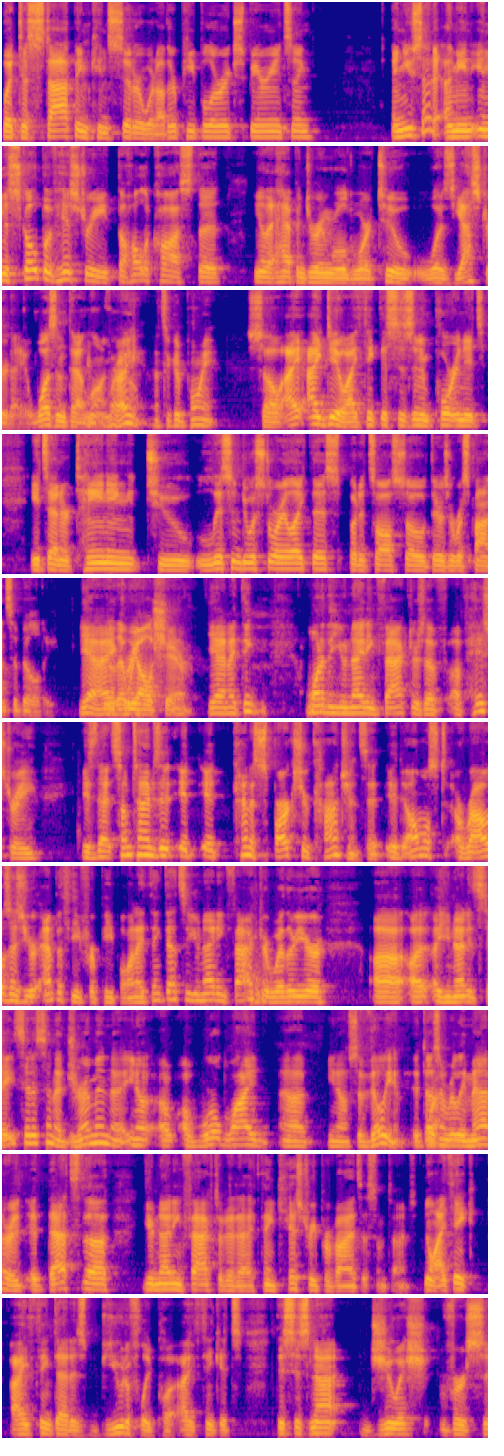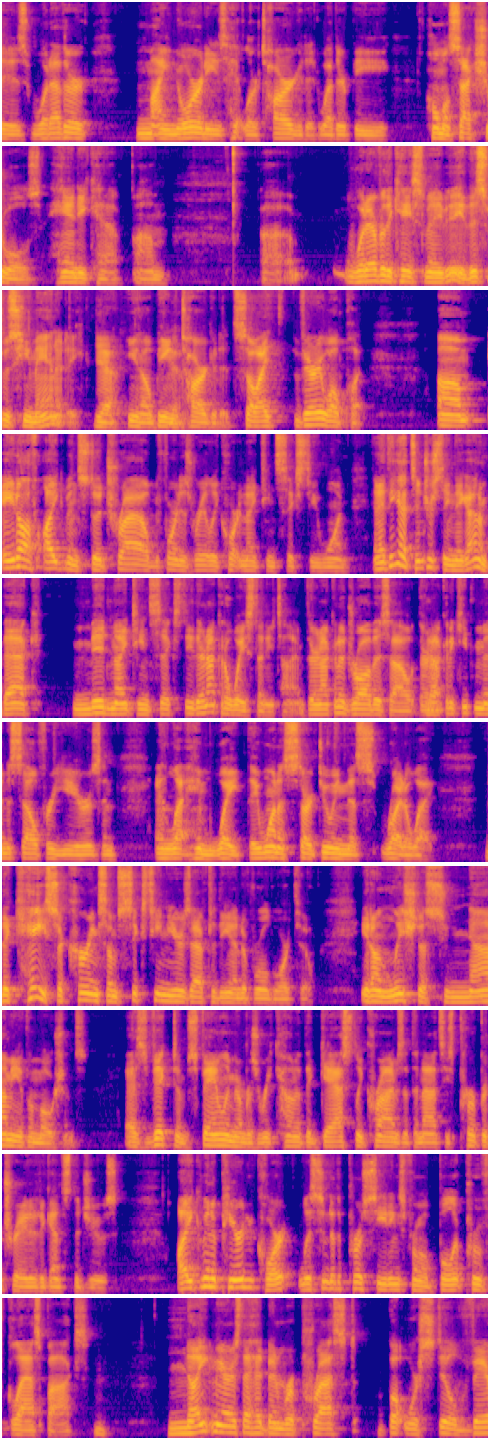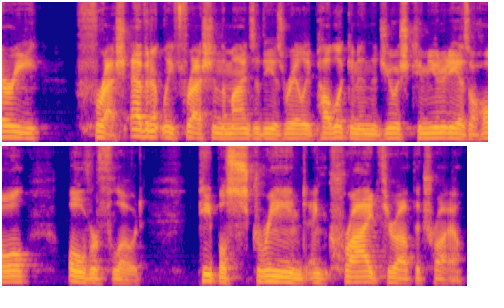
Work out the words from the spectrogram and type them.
but to stop and consider what other people are experiencing. And you said it. I mean, in the scope of history, the Holocaust, the you know that happened during World War II was yesterday. It wasn't that long right. Ago. That's a good point. So I, I do. I think this is an important. It's it's entertaining to listen to a story like this, but it's also there's a responsibility. Yeah, you know, that we all share. Yeah. yeah, and I think one of the uniting factors of of history is that sometimes it it, it kind of sparks your conscience. It it almost arouses your empathy for people, and I think that's a uniting factor. Whether you're uh, a, a, United States citizen, a German, a, you know, a, a worldwide, uh, you know, civilian. It doesn't right. really matter. It, it, that's the uniting factor that I think history provides us sometimes. No, I think I think that is beautifully put. I think it's this is not Jewish versus what other minorities Hitler targeted, whether it be homosexuals, handicap, um, uh, whatever the case may be. This was humanity, Yeah. you know, being Yeah. targeted. So I very well put. Um, Adolf Eichmann stood trial before an Israeli court in 1961, and I think that's interesting. They got him back mid 1960. They're not going to waste any time. They're not going to draw this out. They're Yeah. not going to keep him in a cell for years and and let him wait. They want to start doing this right away. The case occurring some 16 years after the end of World War II, it unleashed a tsunami of emotions as victims, family members recounted the ghastly crimes that the Nazis perpetrated against the Jews. Eichmann appeared in court, listened to the proceedings from a bulletproof glass box. Hmm. Nightmares that had been repressed but were still very fresh, evidently fresh in the minds of the Israeli public and in the Jewish community as a whole, overflowed. People screamed and cried throughout the trial.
